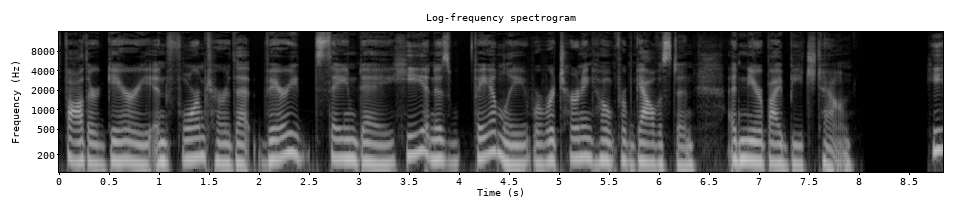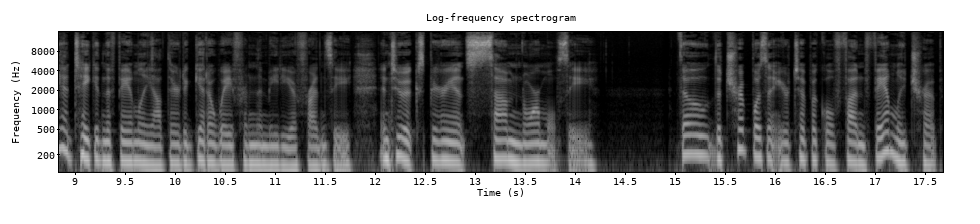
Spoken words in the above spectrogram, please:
father, Gary, informed her that very same day he and his family were returning home from Galveston, a nearby beach town. He had taken the family out there to get away from the media frenzy and to experience some normalcy. Though the trip wasn't your typical fun family trip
